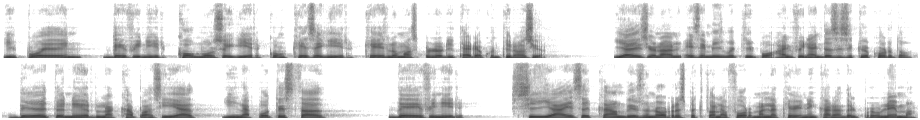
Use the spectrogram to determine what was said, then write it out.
y pueden definir cómo seguir, con qué seguir, qué es lo más prioritario a continuación. Y adicional, ese mismo equipo, al final de ese ciclo corto, debe tener la capacidad y la potestad de definir si hay ese cambio o no respecto a la forma en la que viene encarando el problema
